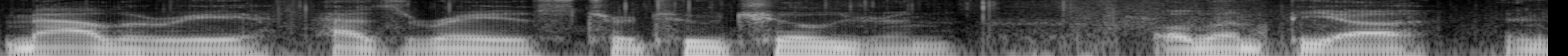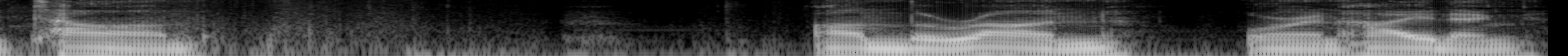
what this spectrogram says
Mallory has raised her two children, Olympia and Tom, on the run or in hiding.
